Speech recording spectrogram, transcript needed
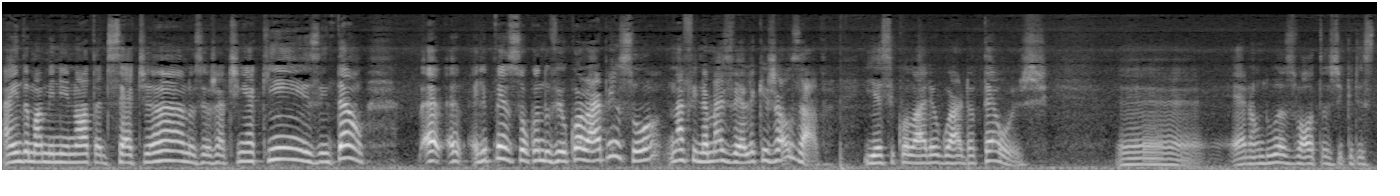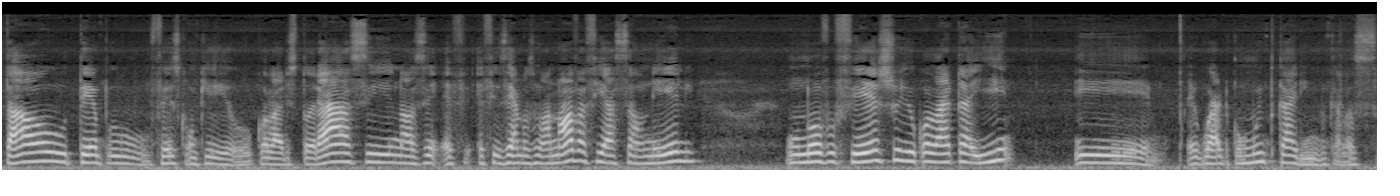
ainda uma meninota de 7 anos, eu já tinha 15. Então, é, é, ele pensou, quando viu o colar, pensou na filha mais velha que já usava. E esse colar eu guardo até hoje. É, eram duas voltas de cristal, o tempo fez com que o colar estourasse, nós fizemos uma nova fiação nele, um novo fecho e o colar está aí. E eu guardo com muito carinho aquelas,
